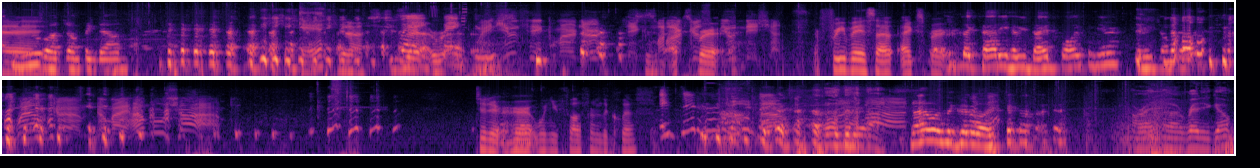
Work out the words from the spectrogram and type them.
asking you about jumping down. Okay. Yeah, she's Thanks, a, thanks, When you think murder, She's think an Marcus expert. munitions. a freebase uh, expert. It's like Pady, have you died falling from here? Can you jump No, down? not Welcome yet. to my humble shop. Did it hurt when you fell from the cliff? It did hurt a little bit. that was a good one. All right, uh, ready to go.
